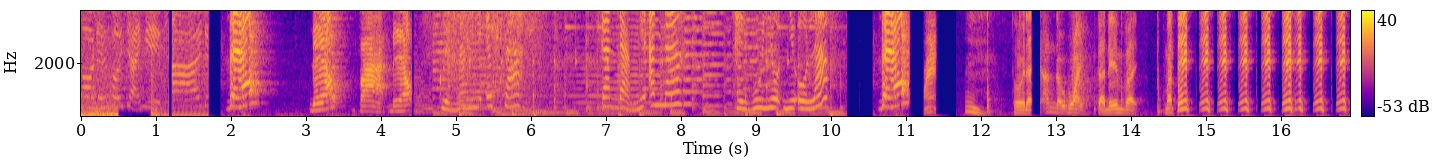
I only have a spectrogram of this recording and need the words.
Ngồi đến với trải nghiệm đéo. Đéo và đéo. Quyền năng như Elsa. Can đảm như Anna. Hay vui nhộn như Olaf. Đéo. Thôi đây. Ăn đầu buổi. Cả đêm vậy. Mà tiếp tiếp tiếp tiếp tiếp tiếp tiếp tiếp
